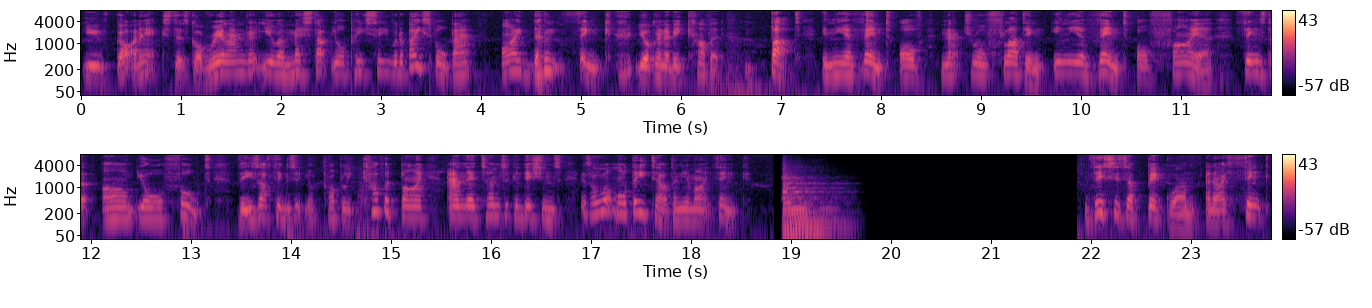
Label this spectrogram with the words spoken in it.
you've got an ex that's got real anger at you and messed up your PC with a baseball bat, I don't think you're going to be covered. But in the event of natural flooding, in the event of fire, things that aren't your fault, these are things that you're probably covered by, and their terms and conditions is a lot more detailed than you might think. this is a big one, and I think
